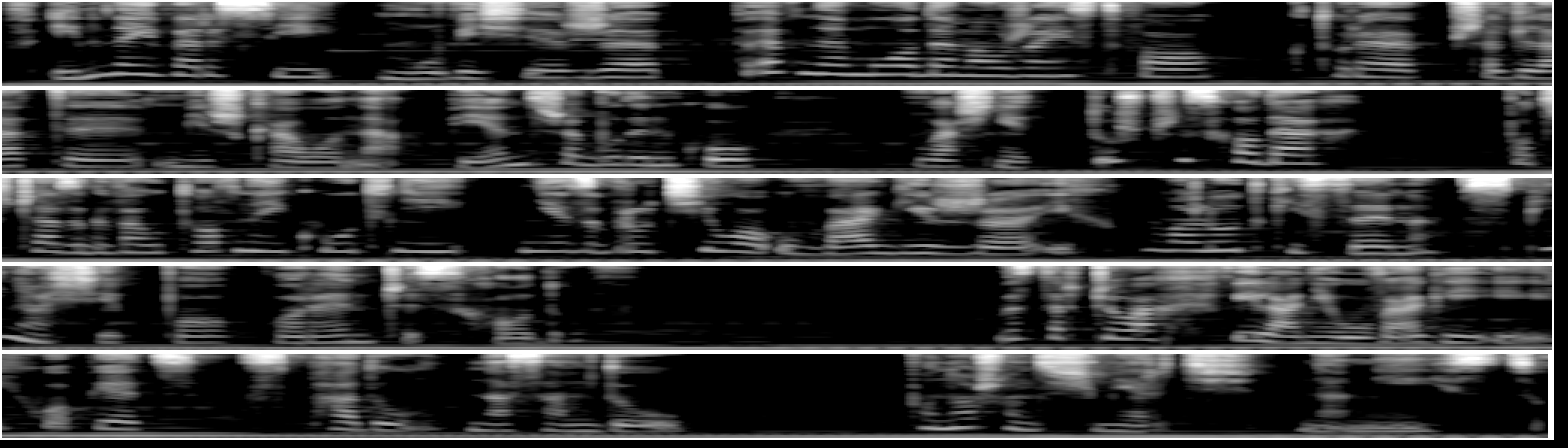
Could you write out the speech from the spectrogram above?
w innej wersji mówi się, że pewne młode małżeństwo, które przed laty mieszkało na piętrze budynku, właśnie tuż przy schodach, podczas gwałtownej kłótni nie zwróciło uwagi, że ich malutki syn wspina się po poręczy schodów. Wystarczyła chwila nieuwagi i chłopiec spadł na sam dół, ponosząc śmierć na miejscu.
